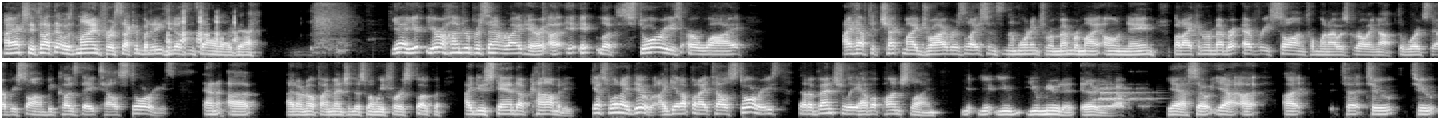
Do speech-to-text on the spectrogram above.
I actually thought that was mine for a second but he doesn't sound like that. Yeah you're, you're 100% right harry. Uh, it, it, look stories are why I have to check my driver's license in the morning to remember my own name, but I can remember every song from when I was growing up, the words to every song, because they tell stories. And uh, I don't know if I mentioned this when we first spoke, but I do stand up comedy. Guess what I do? I get up and I tell stories that eventually have a punchline. You, you, you mute it. There you go. Yeah. So, yeah, uh, uh, to, to, to,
